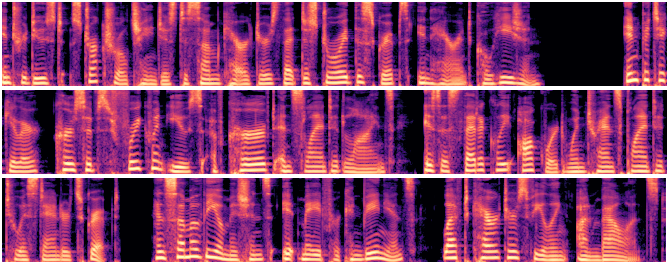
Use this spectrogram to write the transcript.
introduced structural changes to some characters that destroyed the script's inherent cohesion. In particular, cursive's frequent use of curved and slanted lines is aesthetically awkward when transplanted to a standard script, and some of the omissions it made for convenience left characters feeling unbalanced.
